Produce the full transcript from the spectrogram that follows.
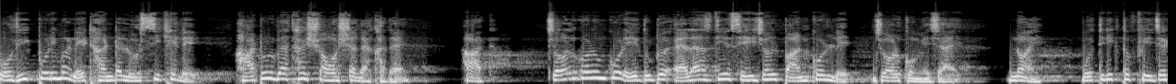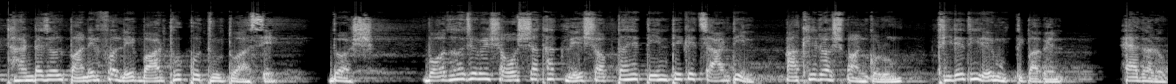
অধিক পরিমাণে ঠান্ডা লস্যি খেলে হাঁটুর ব্যথার সমস্যা দেখা দেয়। আট, জল গরম করে দুটো এলাচ দিয়ে সেই জল পান করলে জ্বর কমে যায়। নয়, অতিরিক্ত ফ্রিজের ঠান্ডা জল পানের ফলে বার্ধক্য দ্রুত আসে। দশ বদহজমের সমস্যা থাকলে সপ্তাহে তিন থেকে চার দিন আখের রস পান করুন। ধীরে ধীরে মুক্তি পাবেন। এগারো।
